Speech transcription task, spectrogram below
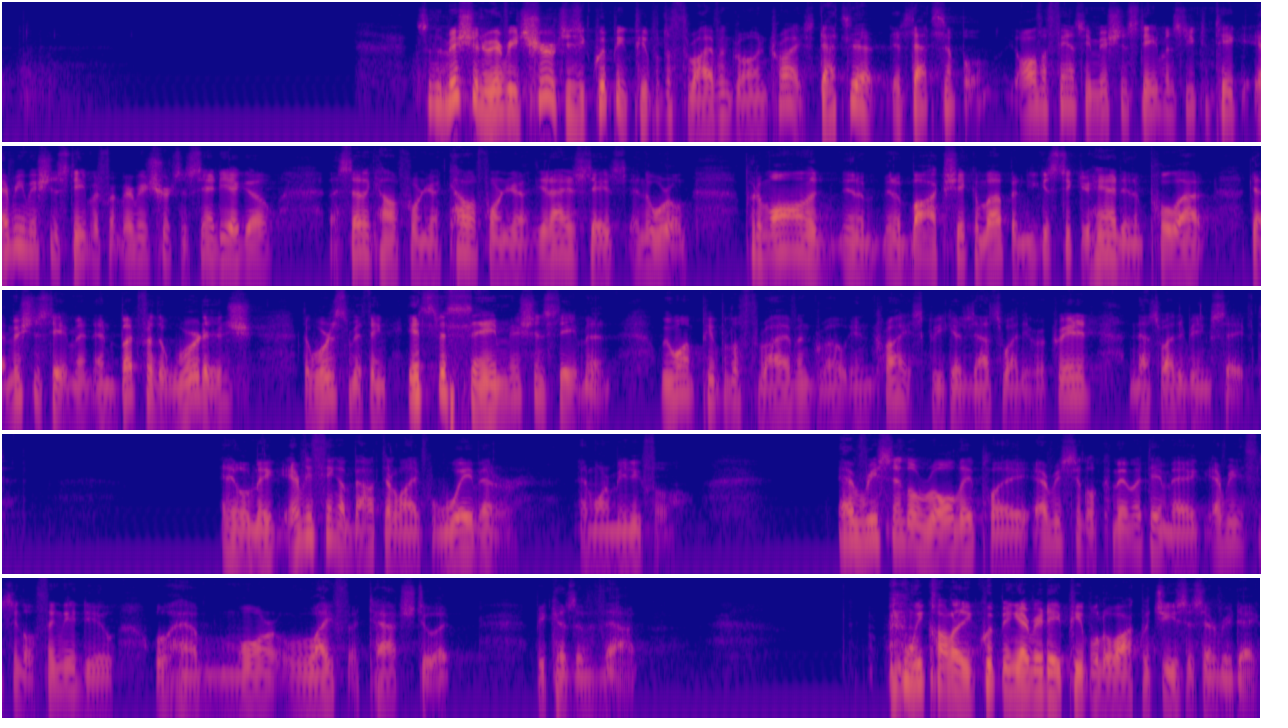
So, the mission of every church is equipping people to thrive and grow in Christ. That's it. It's that simple. All the fancy mission statements, you can take every mission statement from every church in San Diego, uh, Southern California, California, the United States, and the world. Put them all in a, in, a, in a box, shake them up, and you can stick your hand in and pull out that mission statement. And but for the wordage, the wordsmithing, it's the same mission statement. We want people to thrive and grow in Christ because that's why they were created and that's why they're being saved. And it will make everything about their life way better and more meaningful. Every single role they play, every single commitment they make, every single thing they do will have more life attached to it because of that. we call it equipping everyday people to walk with Jesus every day.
